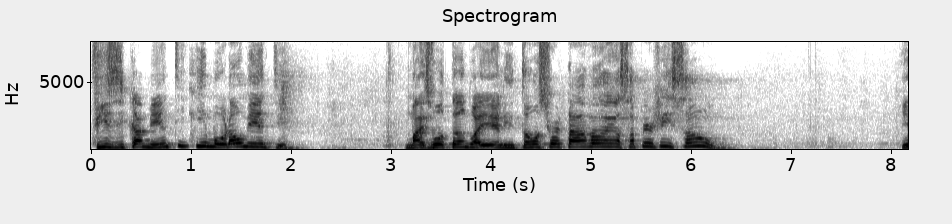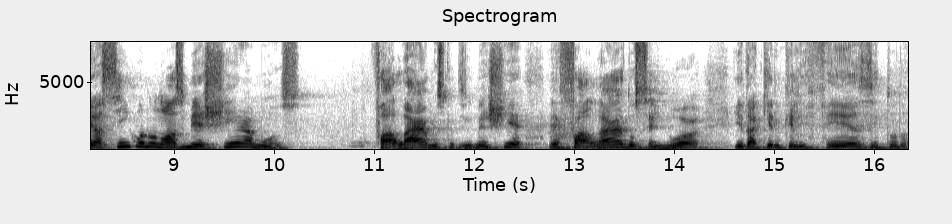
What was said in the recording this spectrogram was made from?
fisicamente e moralmente. Mas voltando a Ele, então, o Senhor estava essa perfeição. E assim, quando nós mexermos falarmos, que eu digo mexer, é falar do Senhor e daquilo que ele fez e tudo.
